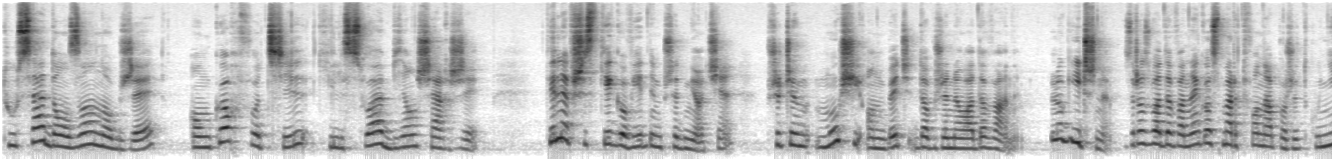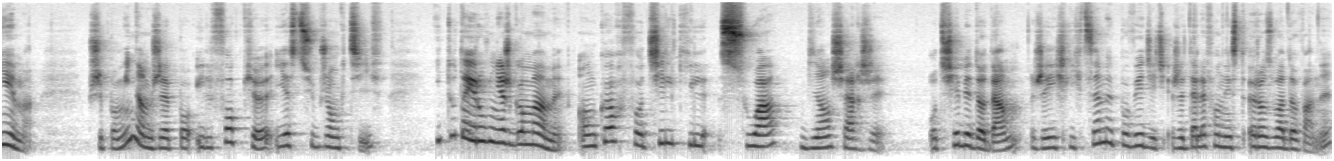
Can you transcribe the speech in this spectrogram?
Tout ça dans un objet, encore faut-il qu'il soit bien chargé. Tyle wszystkiego w jednym przedmiocie, przy czym musi on być dobrze naładowany. Logiczne, z rozładowanego smartfona pożytku nie ma. Przypominam, że po il faut que jest subjonctif, i tutaj również go mamy. Encore faut-il qu'il soit bien chargé. Od siebie dodam, że jeśli chcemy powiedzieć, że telefon jest rozładowany,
